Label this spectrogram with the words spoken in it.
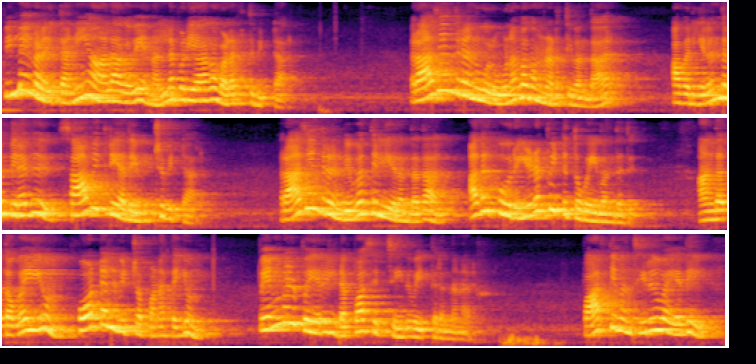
பிள்ளைகளை தனி ஆளாகவே நல்லபடியாக வளர்த்து விட்டார். ராஜேந்திரன் ஒரு உணவகம் நடத்தி வந்தார். அவர் இறந்த பிறகு சாவித்ரி அதை விற்றுவிட்டார். ராஜேந்திரன் விபத்தில் இறந்ததால் அதற்கு ஒரு இழப்பீட்டுத் தொகை வந்தது. அந்த தொகையையும் ஹோட்டல் விற்ற பணத்தையும் பெண்கள் பெயரில் டெபாசிட் செய்து வைத்திருந்தனர். பார்த்திவன் சிறு வயதில்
